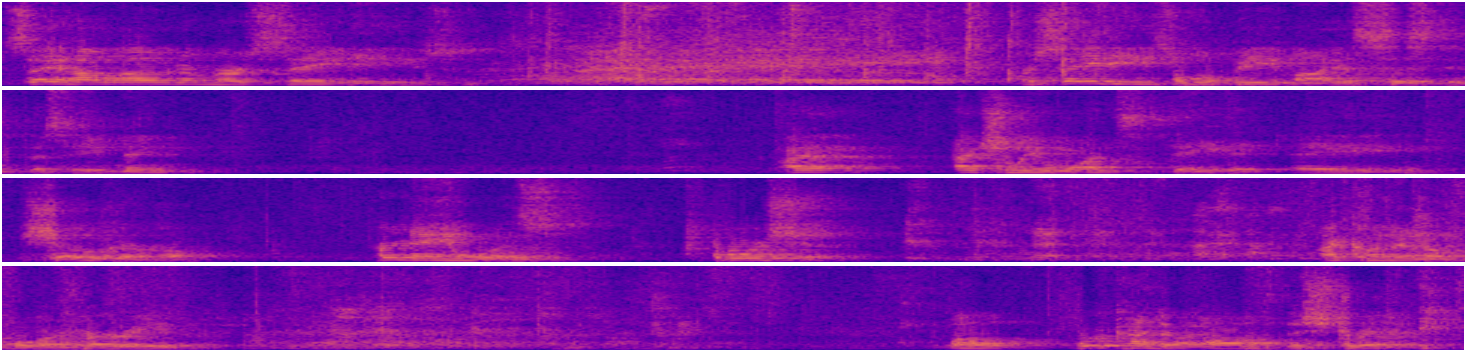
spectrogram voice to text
Say hello to Mercedes. Mercedes will be my assistant this evening. I actually once dated a showgirl. Her name was Portia. I couldn't afford her either. Well, we're kind of off the strip.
